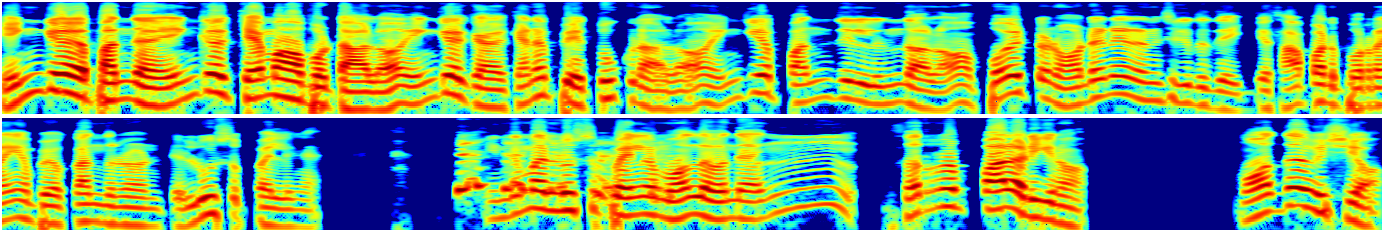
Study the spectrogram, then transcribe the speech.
எங்க பந்த எங்க கேமாவை போட்டாலும் எங்க க- கிணப்பிய தூக்குனாலும் எங்க பந்தில் இருந்தாலும் போயிட்டு உடனே நினைச்சுக்கிறது இங்க சாப்பாடு போடுறாங்க போய் உட்காந்துடணும்ட்டு லூசு பயிலுங்க இந்த மாதிரி லூசு பயிலுங்க முதல்ல வந்து ம், அடிக்கணும் மொத விஷயம்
